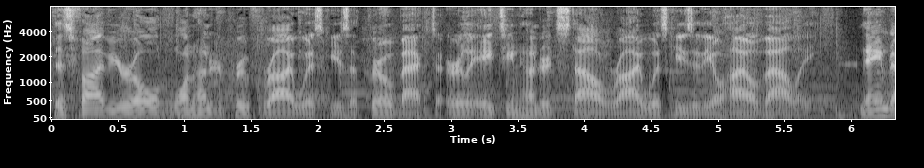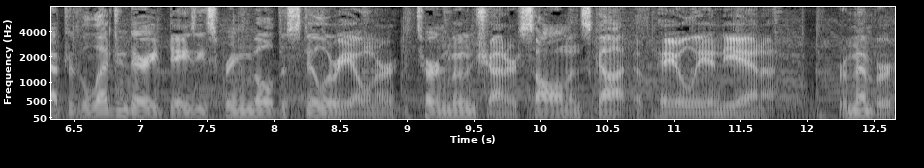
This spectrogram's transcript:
This five year old 100 proof rye whiskey is a throwback to early 1800 style rye whiskeys of the Ohio Valley. Named after the legendary Daisy Spring Mill distillery owner turned moonshiner Solomon Scott of Paoli, Indiana. Remember,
